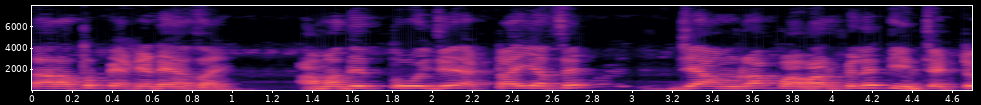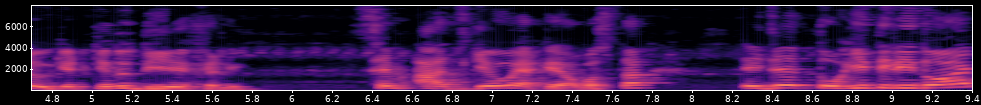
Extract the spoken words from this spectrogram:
তারা তো প্যাকেটে যায়। আমাদের তো ওই যে একটাই আছে যে আমরা পাওয়ার পেলে তিন চারটে উইকেট কিন্তু দিয়ে ফেলি। সেম আজকেও একই অবস্থা। এই যে তহিত হৃদয়,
